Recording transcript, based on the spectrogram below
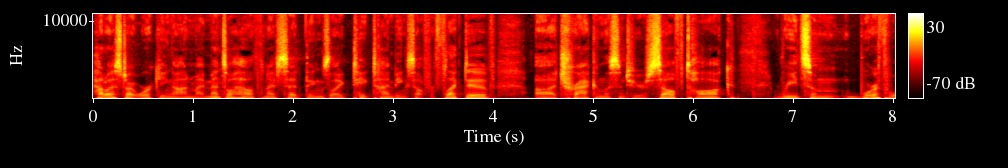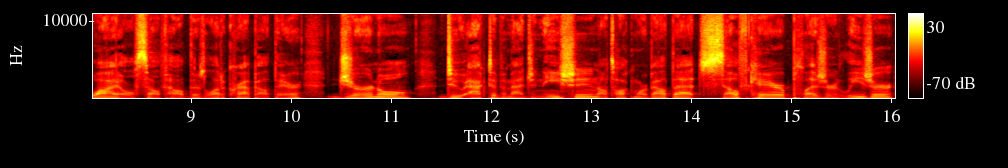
How do I start working on my mental health?" And I've said things like take time being self-reflective, uh, track and listen to your self-talk, read some worthwhile self-help. There's a lot of crap out there. Journal, do active imagination. I'll talk more about that. Self-care, pleasure, leisure.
